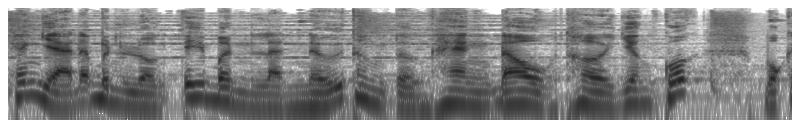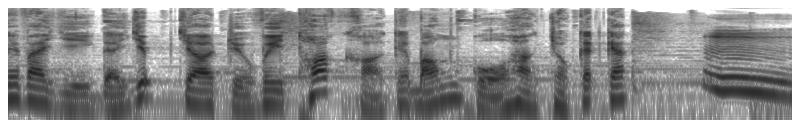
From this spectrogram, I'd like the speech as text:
Khán giả đã bình luận Y Bình là nữ thần tượng hàng đầu thời dân quốc, một cái vai diễn để giúp cho Triệu Vi thoát khỏi cái bóng của Hoàng Châu Cách Cách. Ừ.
